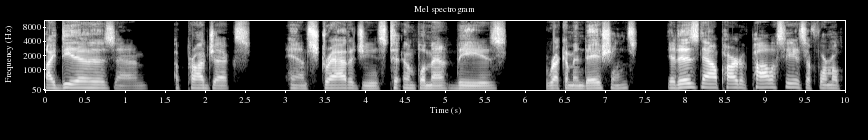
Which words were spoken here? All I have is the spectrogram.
ideas and uh, projects and strategies to implement these recommendations. It is now part of policy. It's a formal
